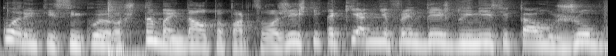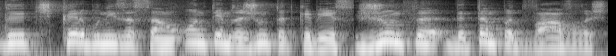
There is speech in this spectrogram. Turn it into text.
45 euros também da Autopartes Logística. Aqui à minha frente desde o início está o jogo de descarbonização, onde temos a junta de cabeça, junta de tampa de válvulas,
